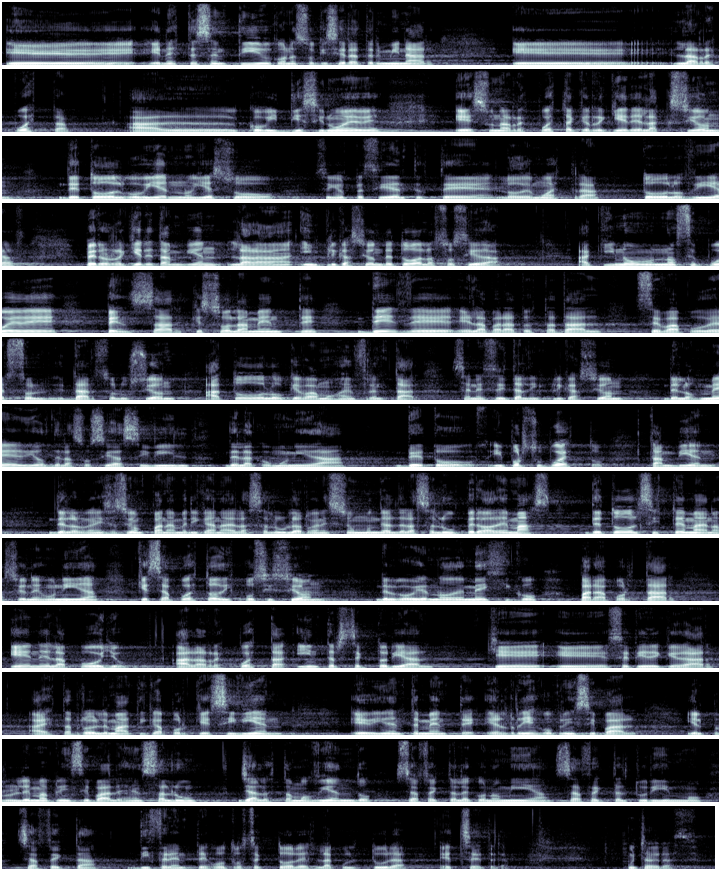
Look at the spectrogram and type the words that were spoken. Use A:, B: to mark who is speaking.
A: Eh, en este sentido, y con eso quisiera terminar, eh, la respuesta al COVID-19 es una respuesta que requiere la acción de todo el gobierno y eso, señor presidente, usted lo demuestra todos los días, pero requiere también la implicación de toda la sociedad. Aquí no, no, se puede pensar que solamente desde el aparato estatal se va a poder dar solución a todo lo que vamos a enfrentar. Se necesita la implicación de los medios, de la sociedad civil, de la comunidad, de todos. Y por supuesto, también de la Organización Panamericana de la Salud, la Organización Mundial de la Salud, pero además de todo el sistema de Naciones Unidas que se ha puesto a disposición del Gobierno de México para aportar en el apoyo a la respuesta intersectorial que eh, se tiene que dar a esta problemática, porque si bien evidentemente el riesgo principal y el problema principal es en salud, ya lo estamos viendo, se afecta la economía, se afecta el turismo, se afecta diferentes otros sectores, la cultura, etcétera. Muchas gracias.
